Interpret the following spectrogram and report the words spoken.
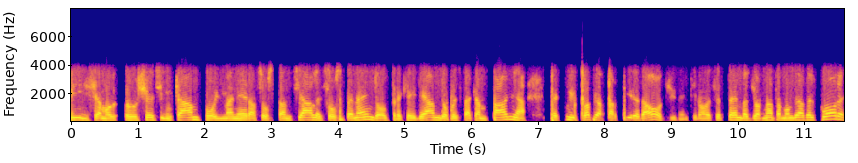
Sì, siamo eh, scesi in campo in maniera sostanziale sostenendo, oltre che ideando questa campagna, per cui proprio a partire da oggi, 29 settembre, giornata mondiale del cuore,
